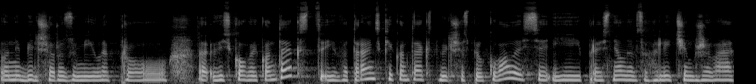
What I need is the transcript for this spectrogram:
вони більше розуміли про військовий контекст і ветеранський контекст, більше спілкувалися і проясняли взагалі, чим живе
